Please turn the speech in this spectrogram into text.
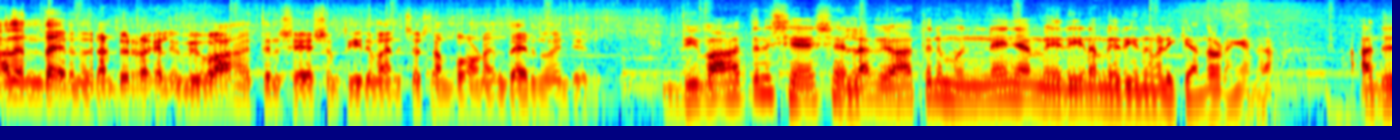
അതെന്തായിരുന്നു? രണ്ടുപേരുടെ കല്യാണം വിവാഹത്തിന് ശേഷം തീരുമാനിച്ച ഒരു സംഭവമാണ്. എന്തായിരുന്നു അതിന്റെ ഒരു? വിവാഹത്തിന് ശേഷമല്ല വിവാഹത്തിന് മുന്നേ ഞാൻ മെറീന മെറീന്ന് വിളിക്കാൻ തുടങ്ങിയതാ. അത്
